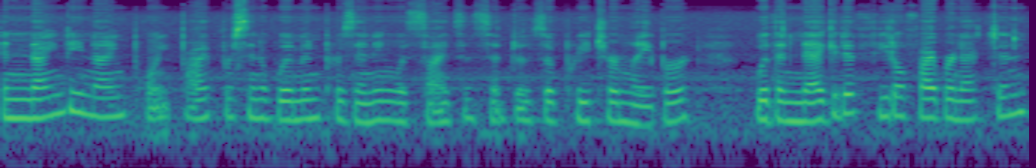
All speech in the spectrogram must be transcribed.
in 99.5% of women presenting with signs and symptoms of preterm labor with a negative fetal fibronectin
